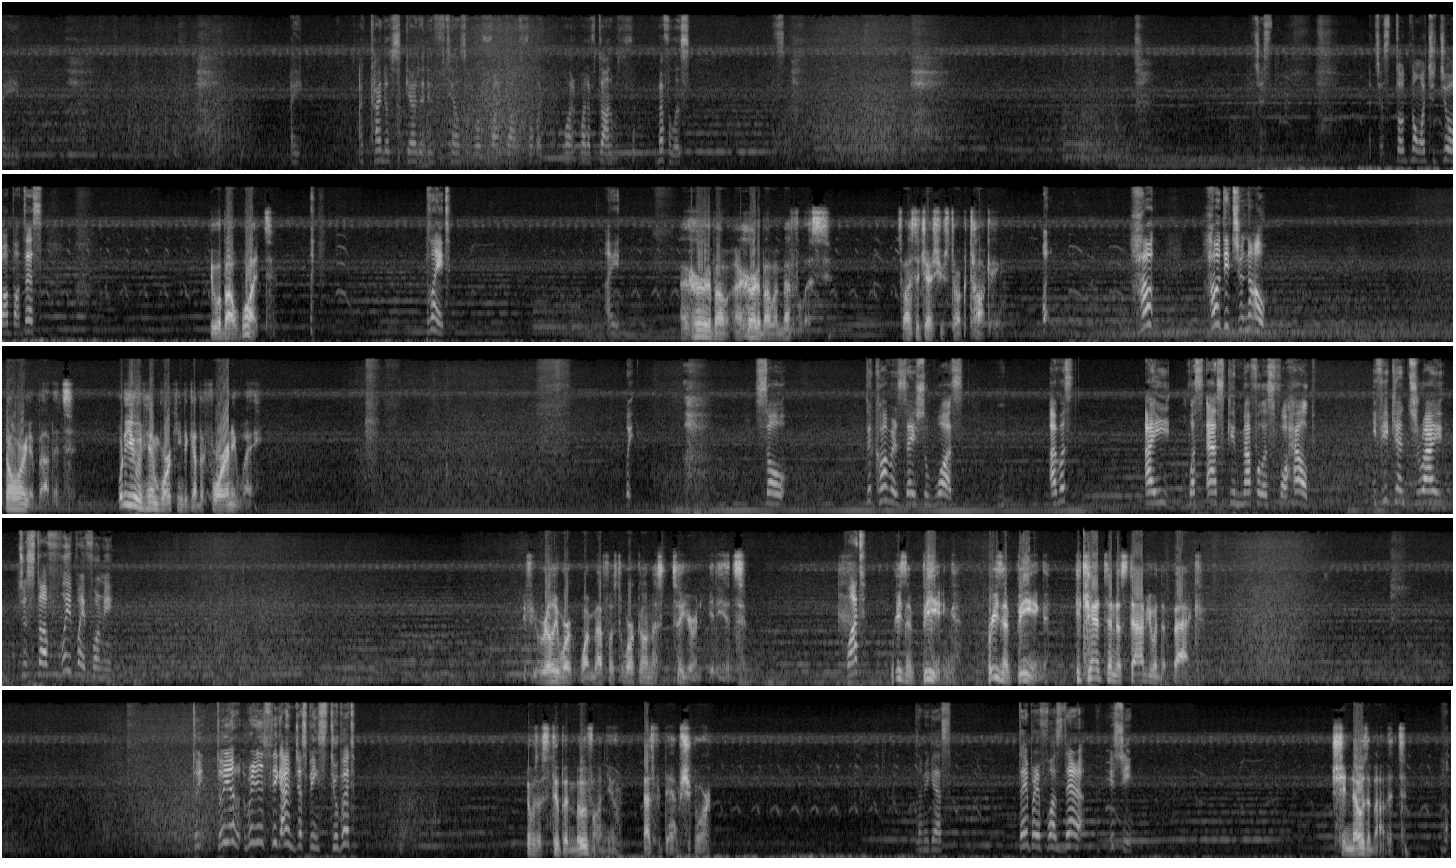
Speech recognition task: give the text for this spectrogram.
I. I. I'm kind of scared if Tails will find out for like what what I've done with Mephiles. I just. I just don't know what to do about this. Do about what? Blade. I. I heard about I heard about my Mephiles. So I suggest you start talking. What? How? How did you know? Don't worry about it. What are you and him working together for anyway? Wait. So, the conversation was, I was, I was asking Mephiles for help. If he can try to stop Fleetway for me. If you really work, want Mephiles to work on, I say you're an idiot. What? Reason being, reason being, he can't tend to stab you in the back. Think I'm just being stupid? It was a stupid move on you. That's for damn sure. Let me guess. Daybrave was there, is she? She knows about it.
